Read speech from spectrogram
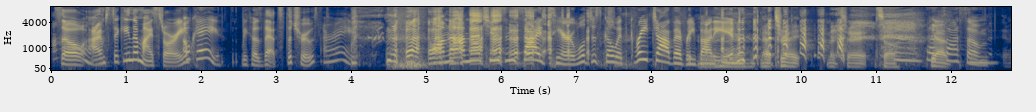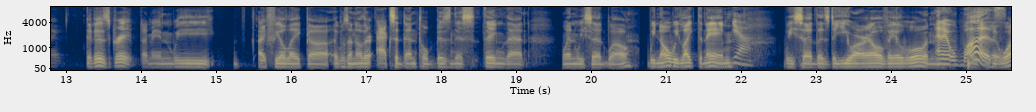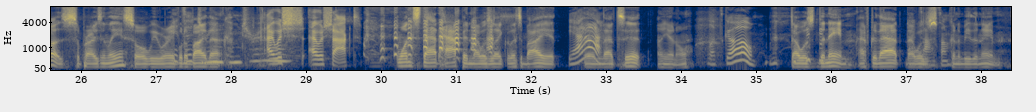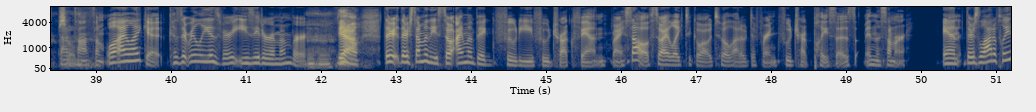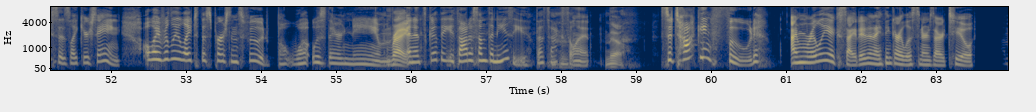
So Oh. I'm sticking to my story Okay. because that's the truth. All right. well, I'm not. I'm not choosing sides here. We'll just go with great job, everybody. Mhm. That's right. That's right. So That's yeah, awesome. It is great. I mean, we. I feel like uh, it was another accidental business thing that when we said, well, we know we like the name. Yeah. We said, there's the URL available?" And And it was. it was surprisingly. So we were able it's to a buy dream that. come true. I was I was shocked. Once that happened, I was like, "Let's buy it," Yeah. and that's it. Uh, you know, Let's go. that was the name. After that, that That's was awesome. going to be the name. That's so. awesome. Well, I like it because it really is very easy to remember. hmm You Yeah. know, there, there's some of these. So I'm a big foodie food truck fan myself. So I like to go out to a lot of different food truck places in the summer. And there's a lot of places, like you're saying, oh, I really liked this person's food, but what was their name? Right. And it's good that you thought of something easy. That's Mhm. excellent. Yeah. So, talking food, I'm really excited, and I think our listeners are too. Um,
